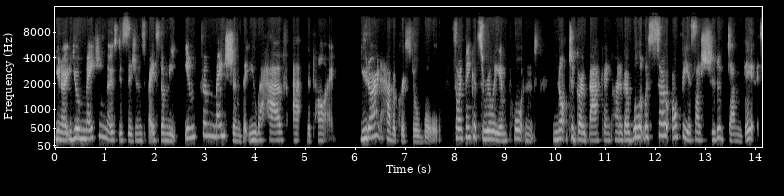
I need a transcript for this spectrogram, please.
you know you're making those decisions based on the information that you have at the time you don't have a crystal ball so i think it's really important not to go back and kind of go well it was so obvious i should have done this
